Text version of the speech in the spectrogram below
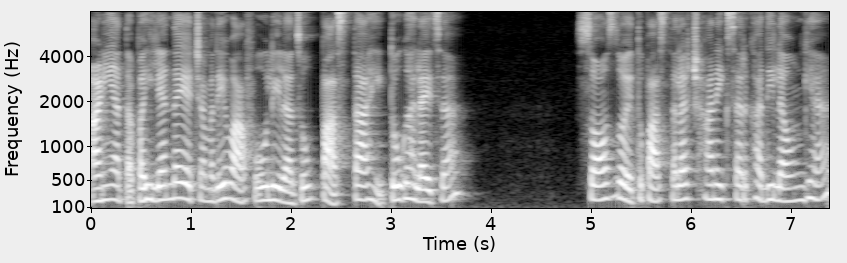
आणि आता पहिल्यांदा याच्यामध्ये वाफवलेला जो पास्ता आहे तो घालायचा. सॉस जो आहे तो पास्ताला छान एकसारखा आधी लावून घ्या.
